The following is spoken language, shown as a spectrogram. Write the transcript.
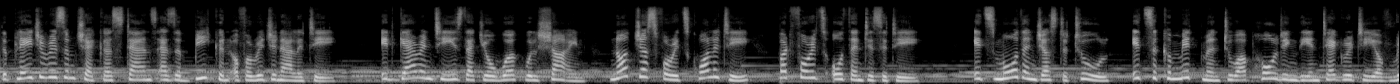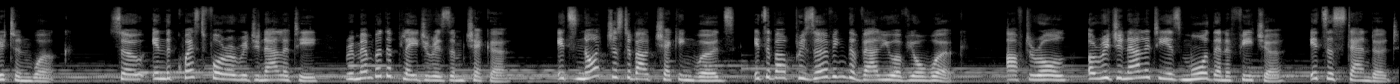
the Plagiarism Checker stands as a beacon of originality. It guarantees that your work will shine, not just for its quality, but for its authenticity. It's more than just a tool, it's a commitment to upholding the integrity of written work. So, in the quest for originality, remember the plagiarism checker. It's not just about checking words, it's about preserving the value of your work. After all, originality is more than a feature, it's a standard.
